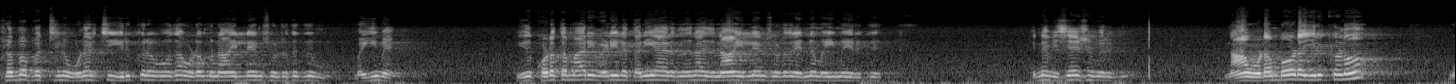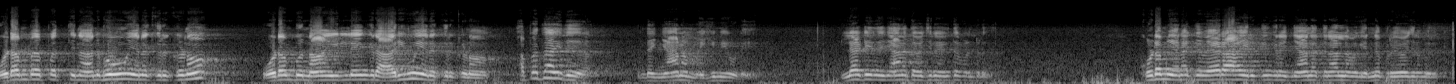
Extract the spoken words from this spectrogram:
உடம்பை பற்றின உணர்ச்சி இருக்கிற போது தான் உடம்பு நான் இல்லைன்னு சொல்கிறதுக்கு மகிமை. இது கொடுத்த மாதிரி வெளியில் தனியாக இருந்ததுன்னா இது நான் இல்லைன்னு சொல்கிறதுல என்ன மகிமை இருக்குது என்ன விசேஷம் இருக்குது நான் உடம்போடு இருக்கணும் உடம்பை பற்றின அனுபவம் எனக்கு இருக்கணும் உடம்பு நான் இல்லைங்கிற அறிவும் எனக்கு இருக்கணும். அப்போ தான் இது இந்த ஞானம் மகிமையுடையது. இல்லாட்டி இந்த ஞானத்தை வச்சு நான் என்ன பண்ணுறது குடம் எனக்கு வேறாக இருக்குங்கிற ஞானத்தினால் நமக்கு என்ன பிரயோஜனம் இருக்குது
